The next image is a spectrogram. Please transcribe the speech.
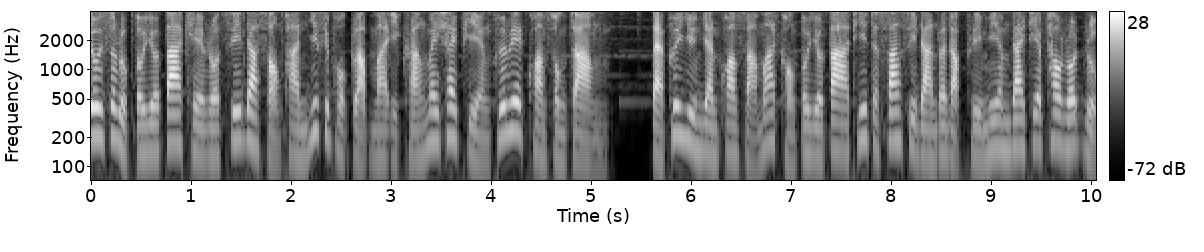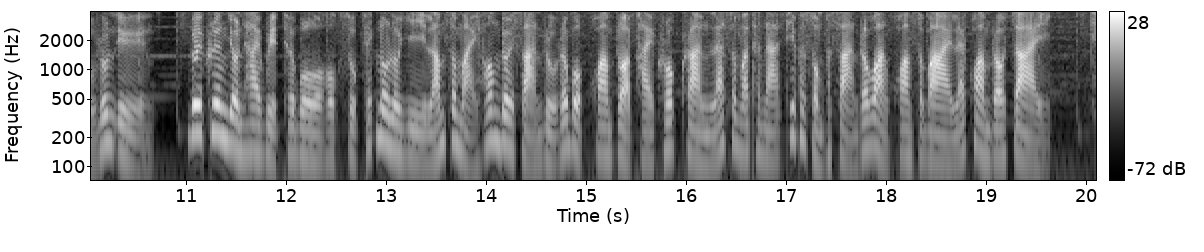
โดยสรุปโตโยต้าเครถซีดา2026 กลับมาอีกครั้งไม่ใช่เพียงเพื่อเรียกความทรงจำ แต่เพื่อยืนยันความสามารถของโตโยต้าที่จะสร้างซีดานระดับพรีเมียมได้เทียบเท่ารถหรูรุ่นอื่น ด้วยเครื่องยนต์ไฮบริดเทอร์โบ 6 สูบเทคโนโลยีล้ำสมัยห้องโดยสารหรูระบบความปลอดภัยครบครัน และสมรรถนะที่ผสมผสานระหว่างความสบายและความเร้าใจ เค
